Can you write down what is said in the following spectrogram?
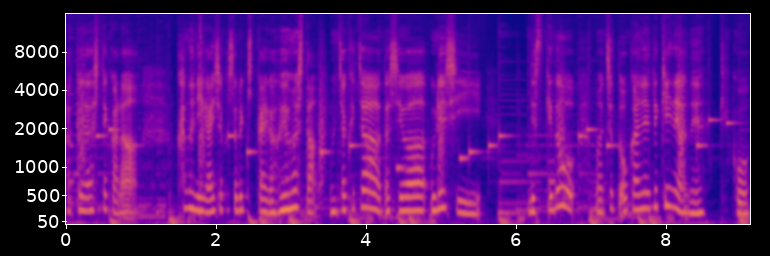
明け出してから、かなり外食する機会が増えました。むちゃくちゃ私は嬉しいですけど、まあ、ちょっとお金的にはね、結構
